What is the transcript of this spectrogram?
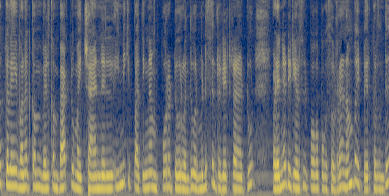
மக்களே வணக்கம். Welcome back to my channel இன்றைக்கி பார்த்தீங்கன்னா நம்ம போகிற டூர் வந்து ஒரு மெடிசன் ரிலேட்டடான டூர் அதோட என்ன டீட்டெயில்ஸ்னு போக போக சொல்கிறேன் நம்ம இப்போ இருக்கிறது வந்து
